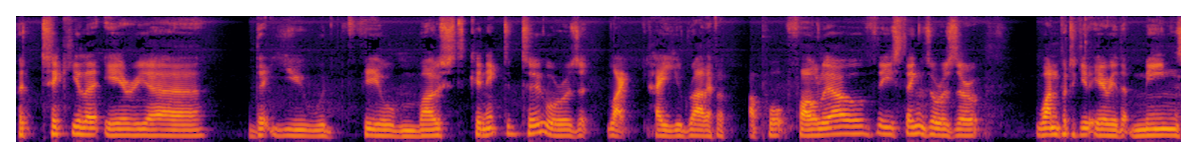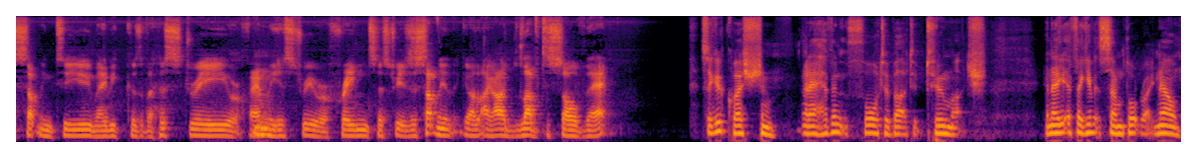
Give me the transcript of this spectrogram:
particular area that you would feel most connected to, or is it like, hey, you'd rather have a, a portfolio of these things, or is there one particular area that means something to you, maybe because of a history or a family hmm. history or a friend's history? Is there something that go like, I'd love to solve that? It's a good question, and I haven't thought about it too much. And I, if I give it some thought right now,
